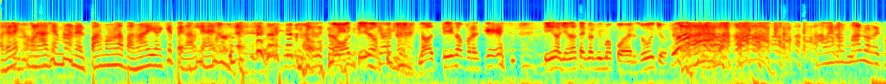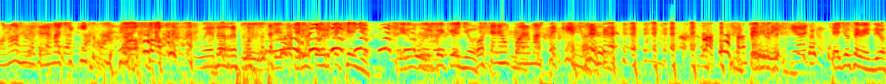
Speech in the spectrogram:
hacerle que con esa sembra en el Parma no la pasada y hay que pegarle a eso. No, Tino, no, Tino, pero es que, Tino, yo no tengo el mismo poder suyo. Menos mal lo reconoce, lo tenés más chiquito. Buena respuesta. Tiene un poder pequeño. Tiene un poder pequeño. Vos tenés un poder más pequeño. Tello se- Tello se vendió.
